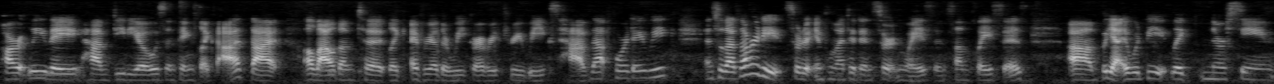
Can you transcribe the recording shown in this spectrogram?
partly they have DDOs and things like that that allow them to like every other week or every three weeks have that four day week. And so that's already sort of implemented in certain ways in some places. Um, but yeah it would be like nursing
